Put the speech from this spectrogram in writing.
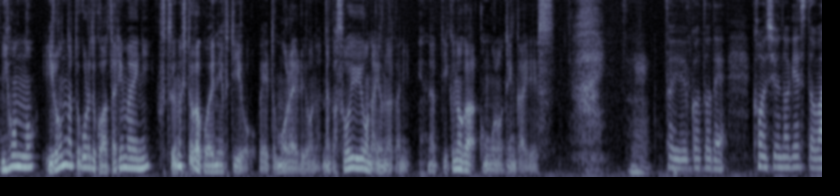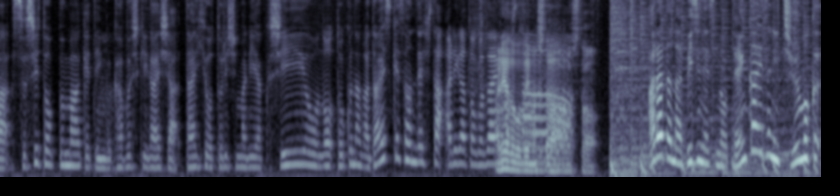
う日本のいろんなところでこう当たり前に普通の人がこう NFT を、えー、ともらえるようななんかそういうような世の中になっていくのが今後の展開です。はいうん。ということで今週のゲストは寿司トップマーケティング株式会社代表取締役 CEO の徳永大輔さんでした。ありがとうございました。ありがとうございました。ありがとうございました。新たなビジネスの展開図に注目。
